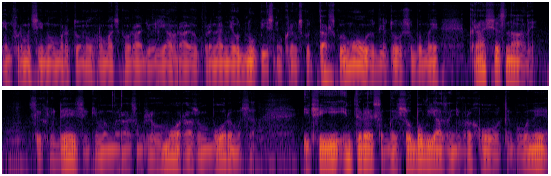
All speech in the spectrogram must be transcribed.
інформаційного маратону громадського радіо я граю принаймні одну пісню кримсько-татарською мовою для того, щоб ми краще знали цих людей, з якими ми разом живемо, разом боремося, і чиї інтереси ми зобов'язані враховувати, бо вони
